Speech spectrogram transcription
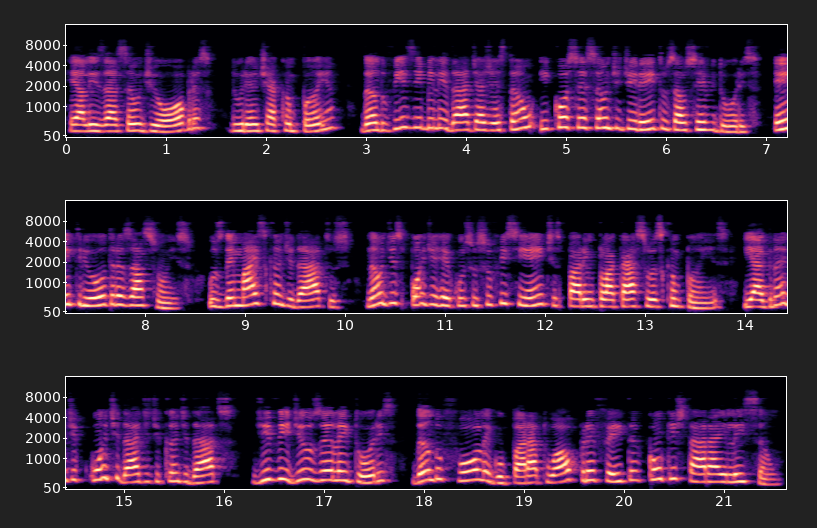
realização de obras durante a campanha, dando visibilidade à gestão e concessão de direitos aos servidores, entre outras ações. Os demais candidatos não dispõem de recursos suficientes para emplacar suas campanhas, e a grande quantidade de candidatos dividiu os eleitores, dando fôlego para a atual prefeita conquistar a eleição.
